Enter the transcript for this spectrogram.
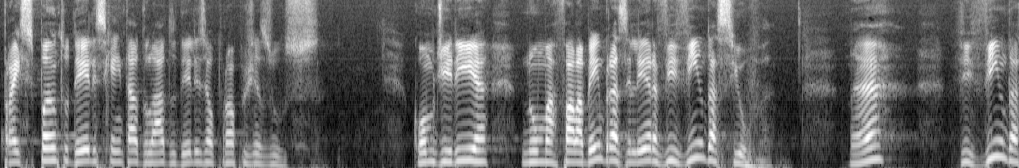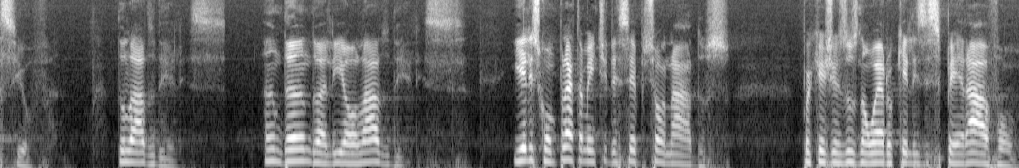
para espanto deles, quem está do lado deles é o próprio Jesus. Como diria numa fala bem brasileira, Vivinho da Silva. Né? Vivinho da Silva, do lado deles, andando ali ao lado deles. E eles completamente decepcionados, porque Jesus não era o que eles esperavam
